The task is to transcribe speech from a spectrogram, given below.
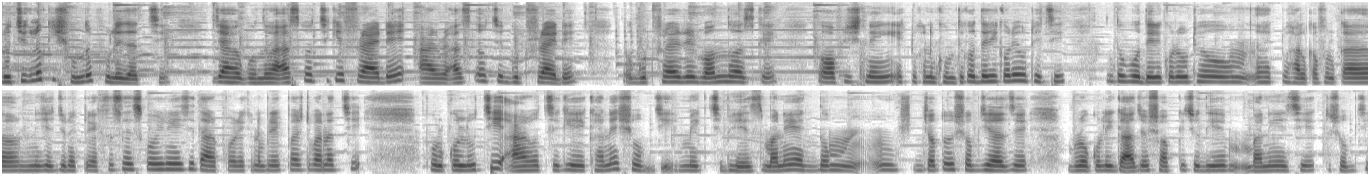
লুচিগুলো কি সুন্দর ফুলে যাচ্ছে। যাই হোক বন্ধুরা, আজকে হচ্ছে কি ফ্রাইডে আর আজকে হচ্ছে গুড ফ্রাইডে তো গুড ফ্রাইডের বন্ধ আজকে। তো অফিস নেই, একটুখানি ঘুম থেকেও দেরি করে উঠেছি। তবুও দেরি করে উঠেও একটু হালকা ফুলকা নিজের জন্য একটু এক্সারসাইজ করে নিয়েছি, তারপর এখানে ব্রেকফাস্ট বানাচ্ছি। ফুলকো লুচি আর হচ্ছে গিয়ে এখানে সবজি মিক্স ভেজ মানে একদম যত সবজি আছে ব্রোকলি গাজর সব কিছু দিয়ে বানিয়েছি একটা সবজি।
